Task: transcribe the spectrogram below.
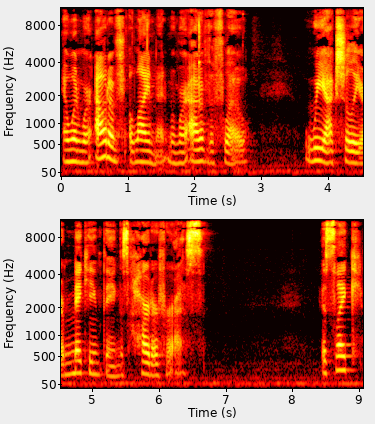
And when we're out of alignment, when we're out of the flow, we actually are making things harder for us. It's like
